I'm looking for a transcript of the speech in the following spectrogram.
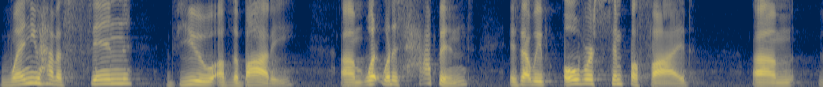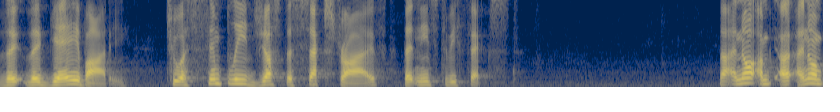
When you have a thin view of the body, um, what, what has happened is that we've oversimplified um, the, the gay body to a simply just a sex drive that needs to be fixed. Now, I know I'm, I know I'm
